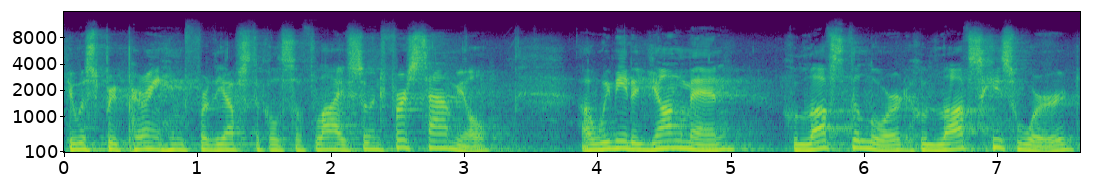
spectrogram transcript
He was preparing him for the obstacles of life. So in 1 Samuel, uh, we meet a young man who loves the Lord, who loves his word,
